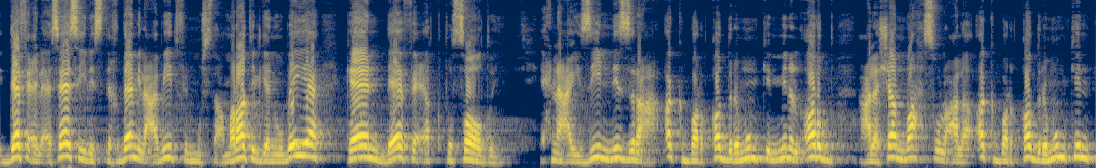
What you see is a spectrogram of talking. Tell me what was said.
الدافع الأساسي لاستخدام العبيد في المستعمرات الجنوبية كان دافع اقتصادي. إحنا عايزين نزرع اكبر قدر ممكن من الأرض علشان نحصل على اكبر قدر ممكن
